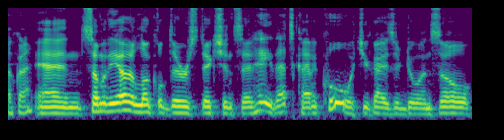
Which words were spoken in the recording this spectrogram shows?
Okay. And some of the other local jurisdictions said, hey, that's kind of cool what you guys are doing. So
